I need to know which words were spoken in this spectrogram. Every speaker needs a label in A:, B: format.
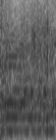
A: Right,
